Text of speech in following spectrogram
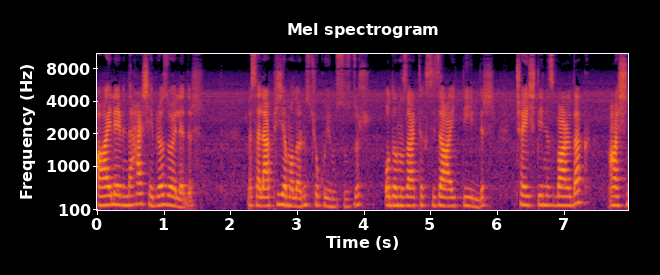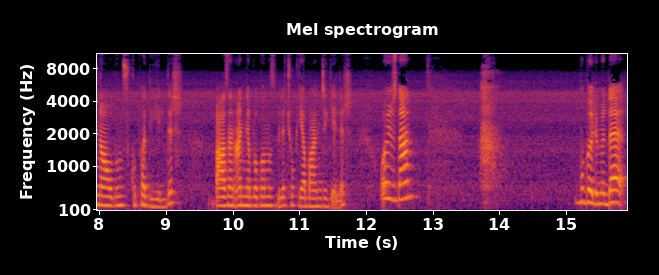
aile evinde her şey biraz öyledir. Mesela pijamalarınız çok uyumsuzdur. Odanız artık size ait değildir. Çay içtiğiniz bardak aşina olduğunuz kupa değildir. Bazen anne babanız bile çok yabancı gelir. O yüzden bu bölümü de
